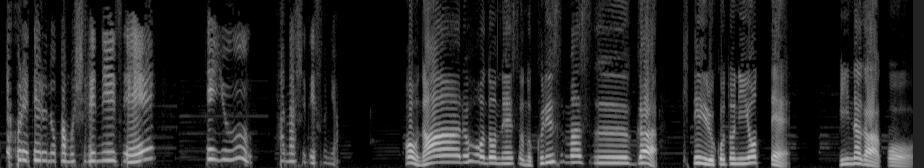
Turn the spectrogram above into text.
ってくれてるのかもしれねえぜ。っていう話ですにゃ。おなるほどね。そのクリスマスが来ていることによって、みんながこ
